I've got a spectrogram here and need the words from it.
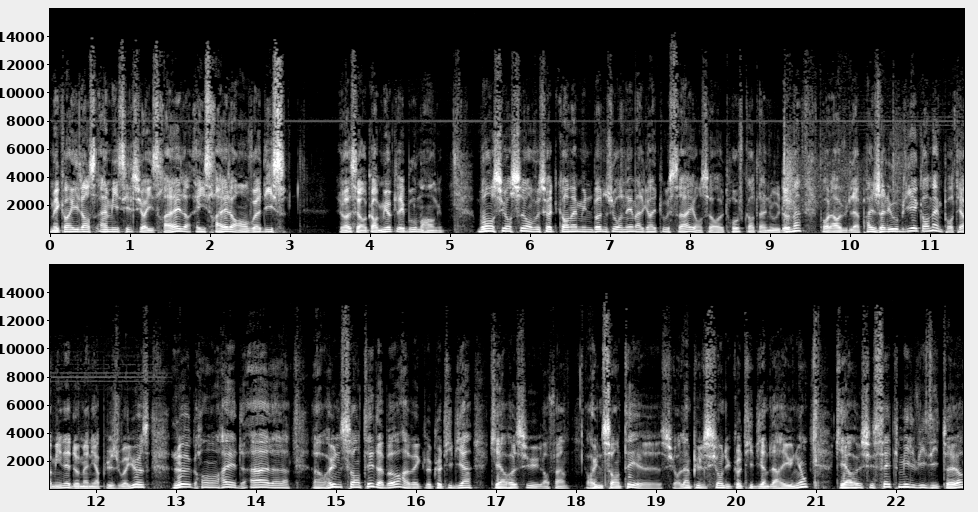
Mais quand ils lancent un missile sur Israël, Israël en envoie dix. C'est encore mieux que les boomerangs. Bon, sur ce, on vous souhaite quand même une bonne journée malgré tout ça et on se retrouve quant à nous demain pour la revue de la presse. J'allais oublier quand même, pour terminer de manière plus joyeuse, le grand raid. Ah là là. Alors, une santé d'abord avec le quotidien qui a reçu, enfin, une santé euh, sur l'impulsion du quotidien de la Réunion qui a reçu 7000 visiteurs,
